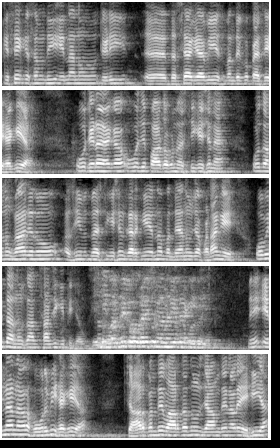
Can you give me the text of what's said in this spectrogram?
ਕਿਸੇ ਕਿਸਮ ਦੀ ਇਹਨਾਂ ਨੂੰ ਜਿਹੜੀ ਅ, ਦੱਸਿਆ ਗਿਆ ਵੀ ਇਸ ਬੰਦੇ ਕੋਲ ਪੈਸੇ ਹੈਗੇ ਆ। ਉਹ ਜਿਹੜਾ ਹੈਗਾ ਉਹ ਅਜੇ ਪਾਰਟ ਆਫ ਇਨਵੈਸਟੀਗੇਸ਼ਨ ਹੈ। ਉਹ ਤੁਹਾਨੂੰ ਗਾਂ ਜਦੋਂ ਅਸੀਂ ਇਨਵੈਸਟੀਗੇਸ਼ਨ ਕਰਕੇ ਇਹਨਾਂ ਬੰਦਿਆਂ ਨੂੰ ਜਾਂ ਫੜਾਂਗੇ ਉਹ ਵੀ ਤੁਹਾਨੂੰ ਸਾਂ- ਸਾਂਝੀ ਕੀਤੀ ਜਾਊਗੀ। ਇਹ ਬੰਦੇ ਕੋਆਪਰੇਸ਼ਨ ਮੰਡੀ ਦਾ ਕੀ ਨਹੀਂ ਇਹਨਾਂ ਨਾਲ ਹੋਰ ਵੀ ਹੈਗੇ ਆ। ਚਾਰ ਬੰਦੇ ਵਾਰਦਾਤ ਨੂੰ ਅੰਜਾਮ ਦੇਣ ਵਾਲੇ ਇਹੀ ਆ।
